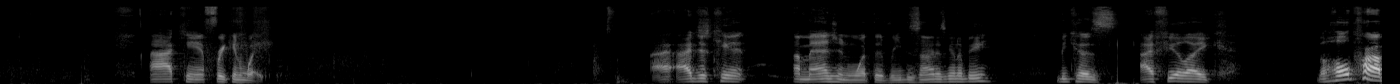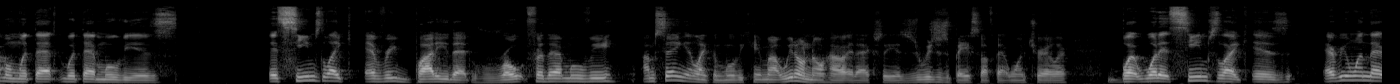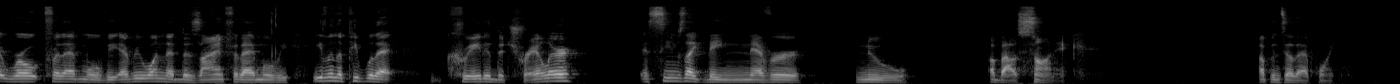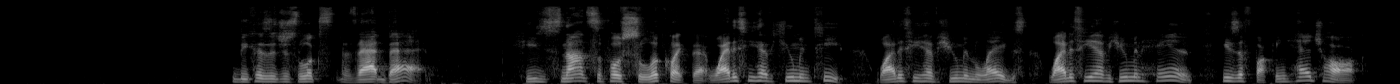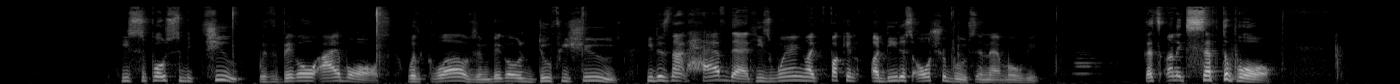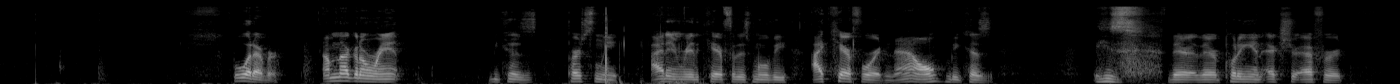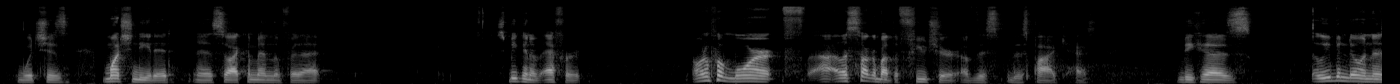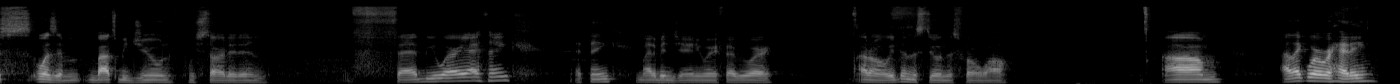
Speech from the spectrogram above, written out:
I can't freaking wait. I, I just can't imagine what the redesign is going to be because I feel like the whole problem with that with that movie is it seems like everybody that wrote for that movie I'm saying it like the movie came out. We don't know how it actually is. Was just based off that one trailer. But what it seems like is everyone that wrote for that movie, everyone that designed for that movie, even the people that created the trailer, it seems like they never knew about Sonic up until that point. Because it just looks that bad. He's not supposed to look like that. Why does he have human teeth? Why does he have human legs? Why does he have human hands? He's a fucking hedgehog. He's supposed to be cute with big old eyeballs, with gloves and big old doofy shoes. He does not have that. He's wearing like fucking Adidas Ultra Boost in that movie. That's unacceptable. But whatever. I'm not gonna rant because personally, I didn't really care for this movie. I care for it now because he's they're they're putting in extra effort, which is much needed, and so I commend them for that. Speaking of effort, I want to put more. Uh, let's talk about the future of this this podcast because we've been doing this. Was it about to be June? We started in February, I think. I think it might have been January, February. I don't know. We've been just doing this for a while. Um, I like where we're heading.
